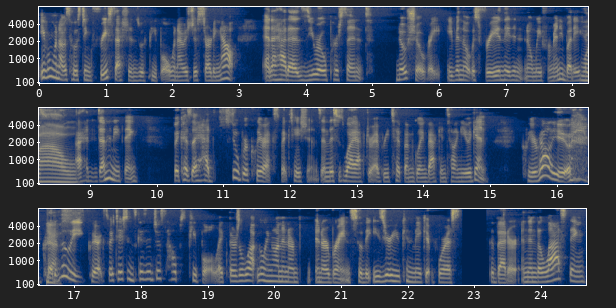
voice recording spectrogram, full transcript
Even when I was hosting free sessions with people when I was just starting out, and I had a 0% no show rate, even though it was free and they didn't know me from anybody. Wow. I hadn't done anything because I had super clear expectations. And this is why after every tip, I'm going back and telling you again clear value, credibility, yes. clear expectations, because it just helps people. Like there's a lot going on in our in our brains. So the easier you can make it for us, the better. And then the last thing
